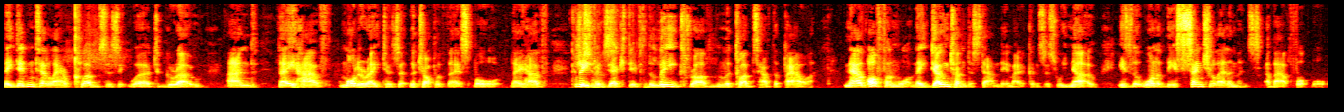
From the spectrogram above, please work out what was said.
They didn't allow clubs, as it were, to grow. And they have moderators at the top of their sport. They have chief executives. The leagues, rather than the clubs, have the power. Now, often what they don't understand, the Americans, as we know, is that one of the essential elements about football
